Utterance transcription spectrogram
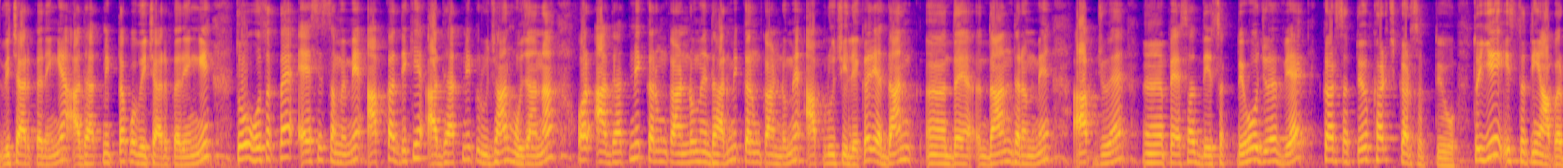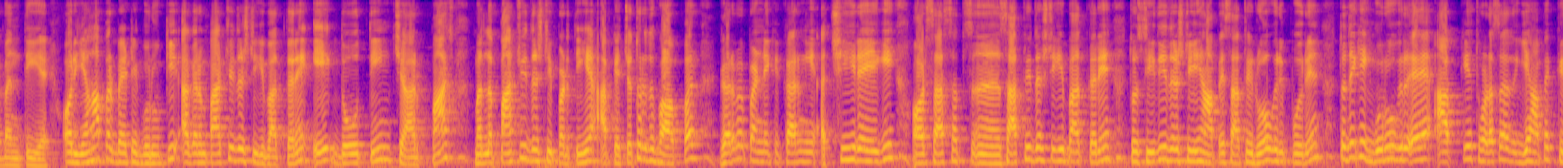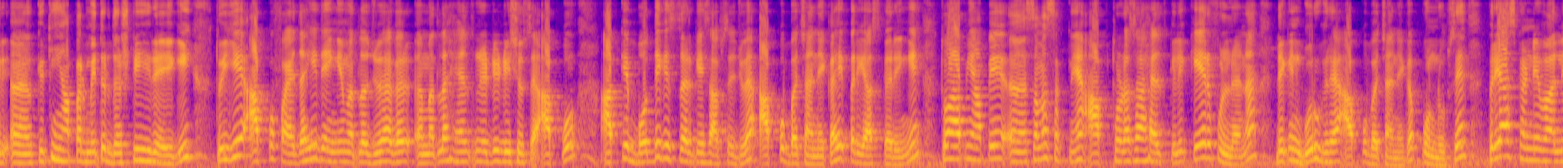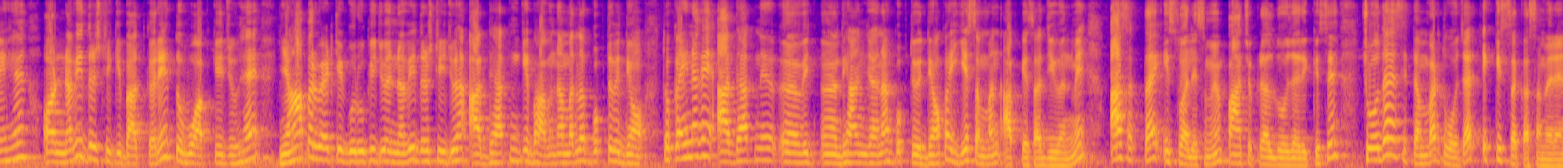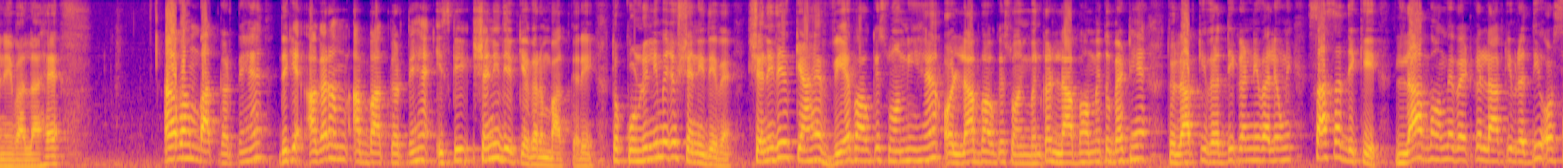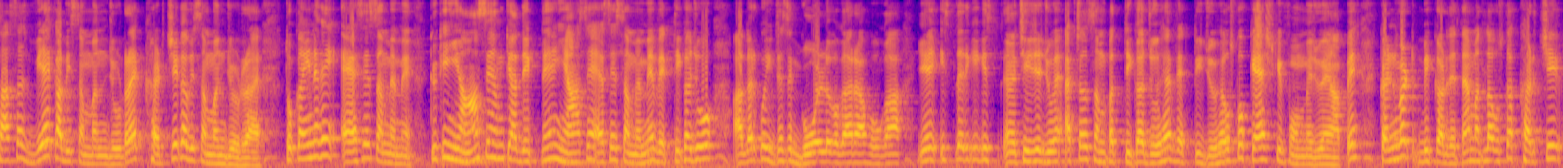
विचार करेंगे, आध्यात्मिकता को विचार करेंगे तो हो सकता है ऐसे समय में आपका देखिए आध्यात्मिक रुझान हो जाना और आध्यात्मिक कर्मकांडों में, धार्मिक कर्मकांडों में आप रुचि लेकर या दान दान धर्म में आप जो है पैसा दे सकते हो, जो है व्यय कर सकते हो, खर्च कर सकते हो तो ये स्थिति यहाँ पर बनती है। और यहाँ पर बैठे गुरु की अगर हम पांचवी दृष्टि की बात करें, एक, दो, तीन, चार, पाँच मतलब पांचवी दृष्टि पड़ती है, आपके चतुर्थ भाव पर पर पड़ने के कारण ये अच्छी ही रहेगी और साथ साथ सातवीं दृष्टि की बात करें तो सीधी दृष्टि दृष्टि यहाँ पे साथ ही रोग रिपूर्ण तो देखिए, गुरु ग्रह आपके थोड़ा सा यहाँ पे क्योंकि यहाँ पर मित्र दृष्टि ही रहेगी तो ये आपको फ़ायदा ही देंगे मतलब जो है, अगर मतलब हेल्थ रिलेटेड इश्यू से आपको, आपके बौद्धिक स्तर के हिसाब से जो है, आपको बचाने का ही प्रयास करेंगे। तो आप यहाँ पे समझ सकते हैं, आप थोड़ा सा हेल्थ के लिए केयरफुल रहना, लेकिन गुरु ग्रह आपको बचाने का पूर्ण रूप से प्रयास करने वाले हैं। और नवी दृष्टि की बात करें तो वो आपके जो है, यहाँ पर बैठ के गुरु की जो है, नवी दृष्टि जो है, आध्यात्म की भावना मतलब गुप्त विद्याओं तो कहीं ना कहीं आध्यात्म ध्यान जाना गुप्त विद्याओं का यह संबंध आपके साथ जीवन में आ सकता है। इस वाले समय पाँच अप्रैल दो हज़ार इक्कीस से चौदह सितंबर दो हज़ार इक्कीस तक का समय रहने वाला है। अब हम बात करते हैं, देखिए, अगर हम अब बात करते हैं इसके शनिदेव की अगर हम बात करें तो कुंडली में जो शनिदेव है, शनिदेव क्या है? व्यय भाव के स्वामी हैं और लाभ भाव के स्वामी बनकर लाभ भाव में तो बैठे हैं तो लाभ की वृद्धि करने वाले होंगे। साथ साथ देखिए, लाभ भाव में बैठकर लाभ की वृद्धि और साथ साथ व्यय का भी संबंध जुड़ रहा है, खर्चे का भी संबंध जुड़ रहा है। तो कहीं ना कहीं ऐसे समय में, क्योंकि यहाँ से हम क्या देखते हैं, यहाँ से ऐसे समय में व्यक्ति का जो, अगर कोई जैसे गोल्ड वगैरह होगा, या इस तरीके की चीज़ें जो है, अचल संपत्ति का जो है, व्यक्ति जो है, उसको कैश के फॉर्म में जो है यहाँ पे कन्वर्ट भी कर देता है मतलब उसका खर्चे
